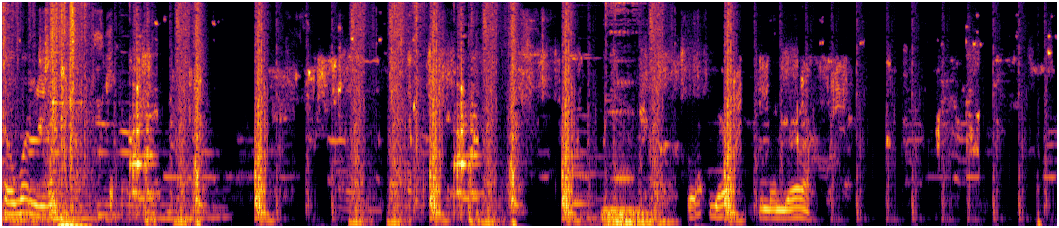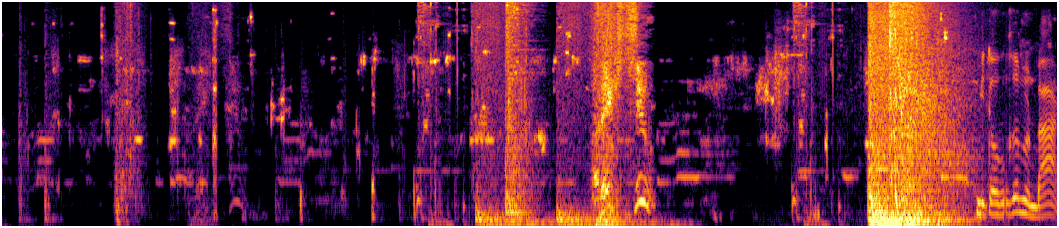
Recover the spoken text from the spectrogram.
저번 이거. มีตัวเพื่อนบนบ้าน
